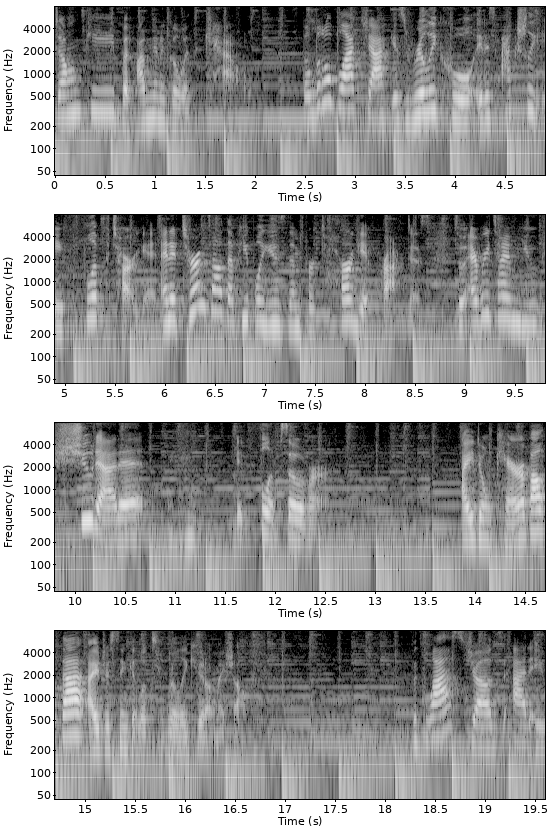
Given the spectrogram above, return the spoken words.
donkey, but I'm gonna go with cow. The little black jack is really cool. It is actually a flip target. And it turns out that people use them for target practice. So every time you shoot at it, it flips over. I don't care about that. I just think it looks really cute on my shelf. The glass jugs add a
